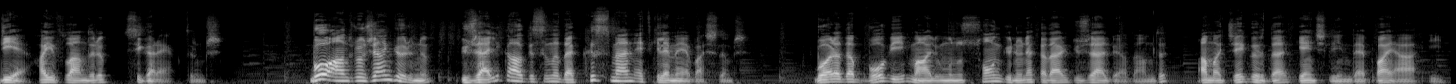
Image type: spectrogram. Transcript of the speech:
diye hayıflandırıp sigara yaktırmış. Bu androjen görünüm güzellik algısını da kısmen etkilemeye başlamış. Bu arada Bowie malumunuz son gününe kadar güzel bir adamdı ama Jagger da gençliğinde bayağı iyiydi.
